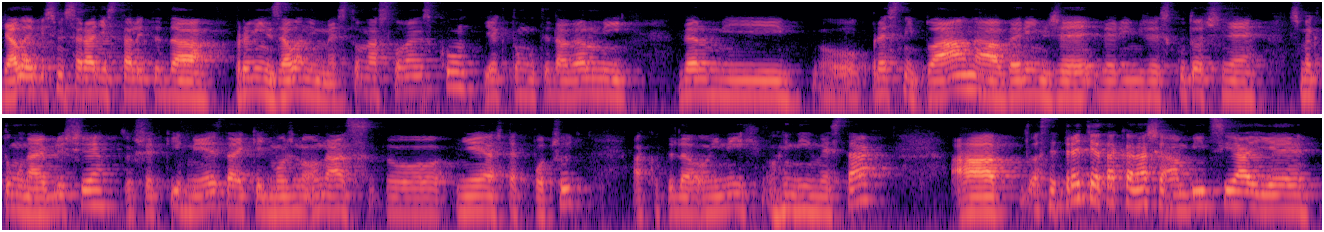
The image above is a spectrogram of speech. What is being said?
ďalej by sme sa radi stali teda prvým zeleným mestom na Slovensku. Je k tomu teda veľmi, veľmi o, presný plán a verím že, verím, že skutočne sme k tomu najbližšie zo všetkých miest, aj keď možno o nás o, nie je až tak počuť ako teda o iných, o iných mestách. A vlastne tretia taká naša ambícia je,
